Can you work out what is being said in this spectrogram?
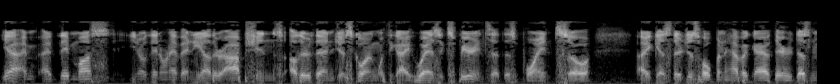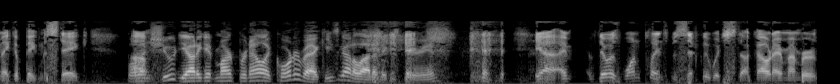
Yeah, I, I, they must. You know, they don't have any other options other than just going with a guy who has experience at this point. So, I guess they're just hoping to have a guy out there who doesn't make a big mistake. Well, Um, then shoot, you ought to get Mark Brunell at quarterback. He's got a lot of experience. yeah, I, there was one play specifically which stuck out. I remember,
